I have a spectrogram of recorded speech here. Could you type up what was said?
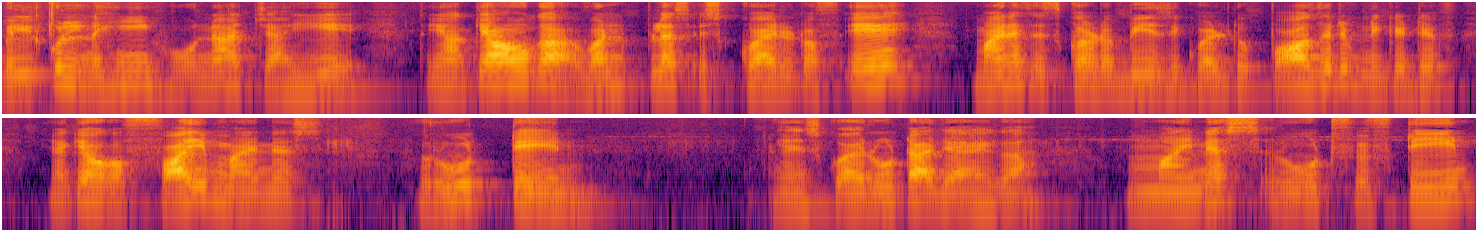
बिल्कुल नहीं होना चाहिए। तो यहाँ क्या होगा? One plus square root of a minus square root of b is equal to positive negative यहाँ क्या होगा? Five minus root ten square root आ जाएगा minus root fifteen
